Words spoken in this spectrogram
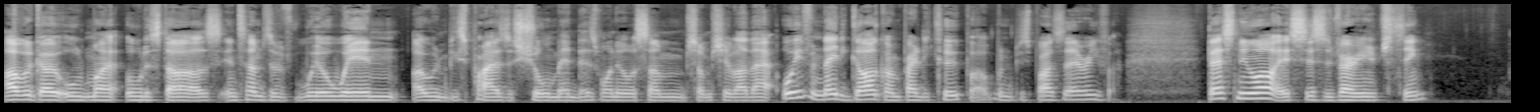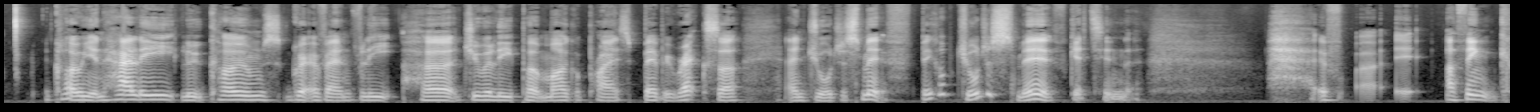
I would go all my all the stars in terms of will win. I wouldn't be surprised if Shawn Mendes won it or some some shit like that, or even Lady Gaga and Bradley Cooper. I wouldn't be surprised there either. Best new artist. This is very interesting. Chloe and Halle, Luke Combs, Greta Van Fleet, Her, Dua Lipa, Michael Price, Bebe Rexha, and Jorja Smith. Big up Jorja Smith. Get in there. If uh, I think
